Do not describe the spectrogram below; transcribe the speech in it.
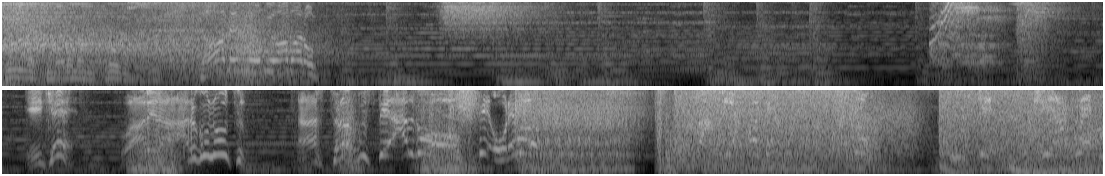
罪なき者のみ通るのガーデン・オブ・アバロン行け。我らアルゴノーツ。アストラプステアルゴで俺も。あいや待って。ちょ。キキラクレス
